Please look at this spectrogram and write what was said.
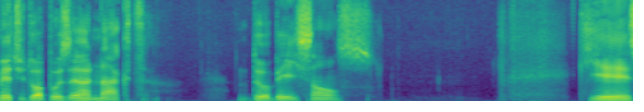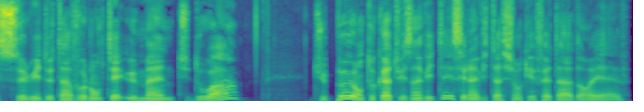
Mais tu dois poser un acte d'obéissance qui est celui de ta volonté humaine. Tu dois, tu peux, en tout cas tu es invité, c'est l'invitation qui est faite à Adam et Ève.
